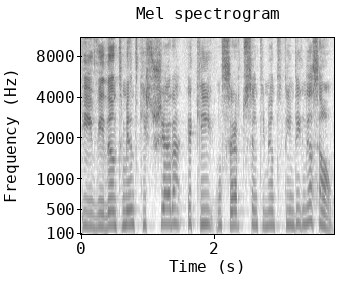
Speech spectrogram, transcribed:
e evidentemente que isto gera aqui um certo sentimento de indignação.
